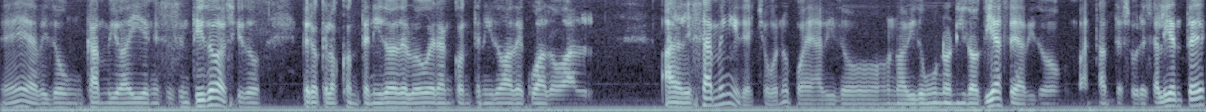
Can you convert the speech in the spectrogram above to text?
¿eh? Ha habido un cambio ahí en ese sentido, ha sido, pero que los contenidos desde luego eran contenidos adecuados al, al examen y de hecho, bueno, pues ha habido, no ha habido uno ni dos diez, ha habido bastante sobresalientes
